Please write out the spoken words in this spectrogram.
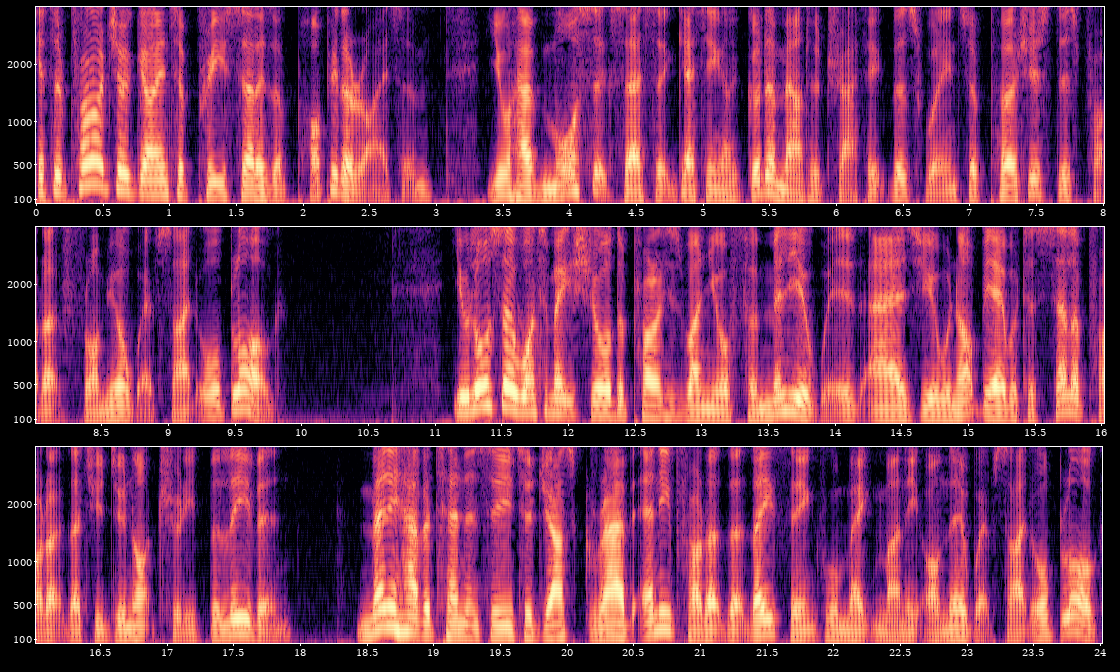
If the product you're going to pre-sell is a popular item, you'll have more success at getting a good amount of traffic that's willing to purchase this product from your website or blog. You will also want to make sure the product is one you're familiar with, as you will not be able to sell a product that you do not truly believe in. Many have a tendency to just grab any product that they think will make money on their website or blog.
